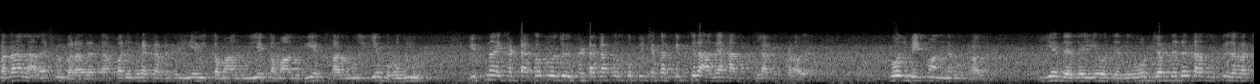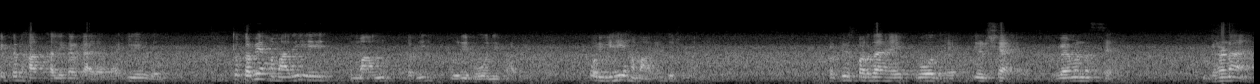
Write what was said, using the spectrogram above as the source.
सदा लालच में भरा रहता, परिग्रह करने का ये भी कमा लू, ये कमा लू, ये खा लू, ये भोग लू। इतना इकट्ठा कर लो, जो इकट्ठा करते उसको पीछे करके फिर आगे हाथ हिला खड़ा हो जाता रोज भीख मांगने को खड़ा ये दे दे, ये वो दे दे, और जब दे देता तो उसकी रख के फिर हाथ खाली करके आ जाता है कि ये दे दे। तो कभी हमारी ये मांग कभी पूरी हो नहीं पाती। और यही हमारे दुश्मन है। प्रतिस्पर्धा है, क्रोध है, ईर्ष्या है, वैमनस्य है, घृणा है,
